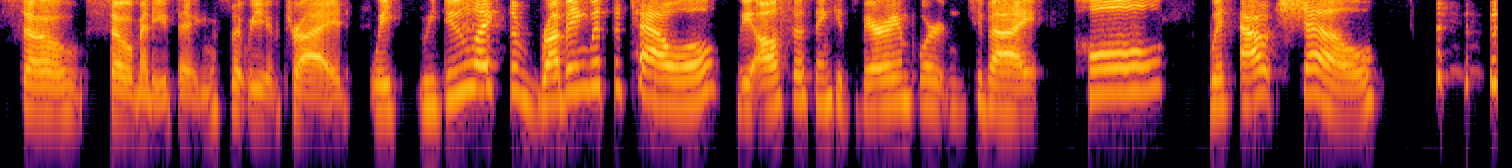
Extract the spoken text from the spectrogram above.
So so many things that we have tried. We we do like the rubbing with the towel. We also think it's very important to buy whole without shell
